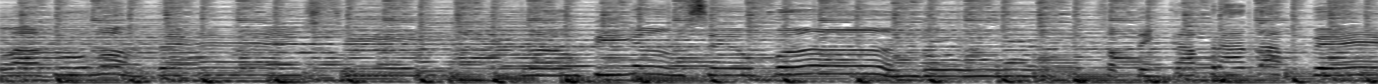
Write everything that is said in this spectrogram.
fala do Nordeste, Lampião seu bando, só tem cabra da peste.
